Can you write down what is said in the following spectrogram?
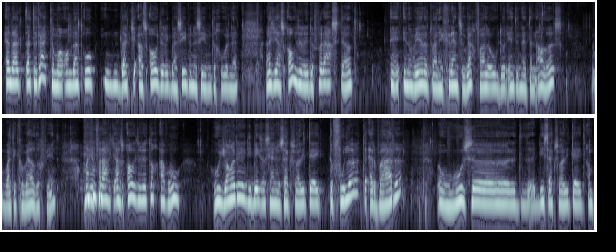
En dat, dat raakte me, omdat ook dat je als ouder, ik ben 77 geworden net, dat je als ouder de vraag stelt, in een wereld waarin grenzen wegvallen, ook door internet en alles, wat ik geweldig vind, maar je vraagt je als ouder toch af hoe, hoe jongeren die bezig zijn hun seksualiteit te voelen, te ervaren, hoe ze die seksualiteit een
